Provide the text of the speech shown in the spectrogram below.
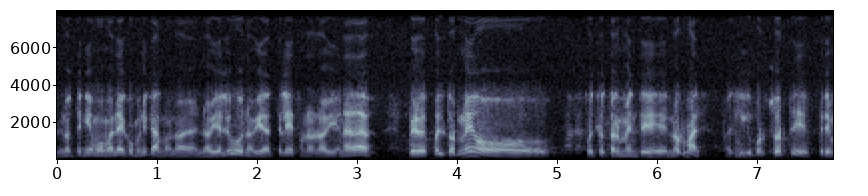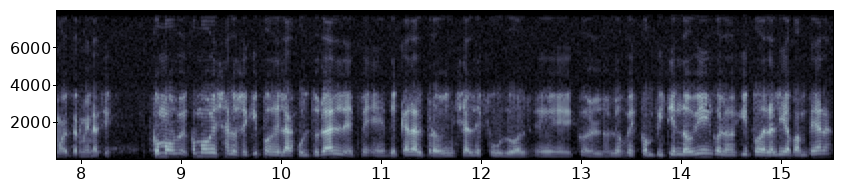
no teníamos manera de comunicarnos, no, había luz, no había teléfono, no había nada, pero después el torneo fue totalmente normal, así que por suerte esperemos que termine así. ¿Cómo, ¿Cómo, ves a los equipos de la cultural eh, eh, de cara al provincial de fútbol? Eh, ¿Los ves compitiendo bien con los equipos de la Liga Pampeana?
